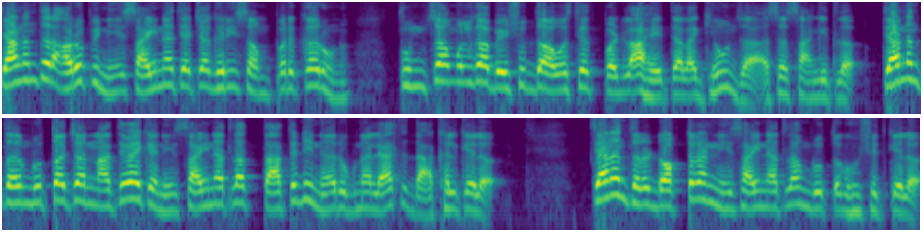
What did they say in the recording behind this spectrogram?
त्यानंतर आरोपींनी साईनाथ याच्या घरी संपर्क करून तुमचा मुलगा बेशुद्ध अवस्थेत पडला आहे त्याला घेऊन जा असं सांगितलं. त्यानंतर मृताच्या नातेवाईकांनी साईनाथला तातडीनं रुग्णालयात दाखल केलं. त्यानंतर डॉक्टरांनी साईनाथला मृत घोषित केलं.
